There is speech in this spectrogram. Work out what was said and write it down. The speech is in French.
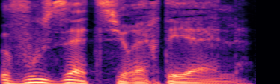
vous êtes sur RTL.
